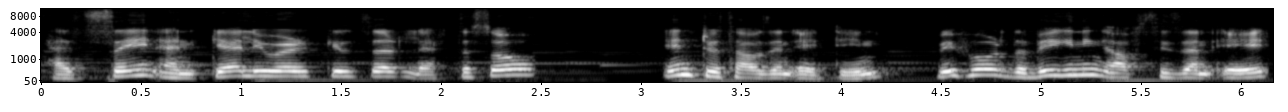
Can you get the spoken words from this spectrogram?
Has Shane and Kelly Ware Kilcher left the show? In 2018, before the beginning of season 8,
